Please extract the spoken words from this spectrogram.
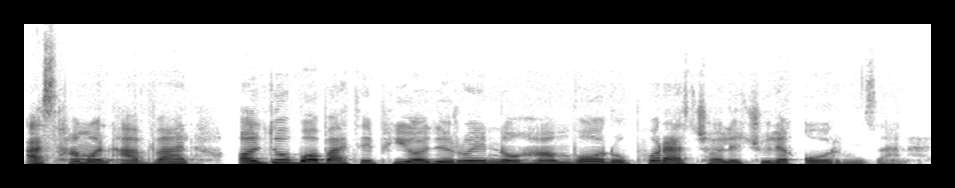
از همان اول آلدو بابت پیاده روی ناهموار و پر از چاله چوله قر می‌زند.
